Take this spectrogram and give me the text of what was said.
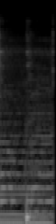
have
